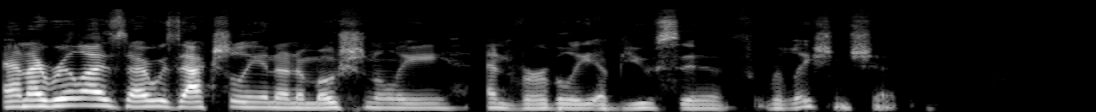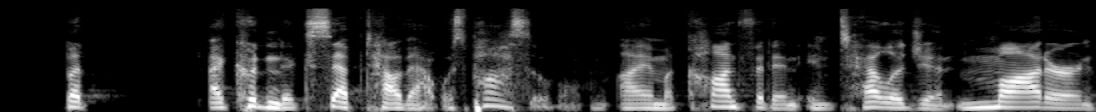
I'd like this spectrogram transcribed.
And I realized I was actually in an emotionally and verbally abusive relationship. But I couldn't accept how that was possible. I am a confident, intelligent, modern,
